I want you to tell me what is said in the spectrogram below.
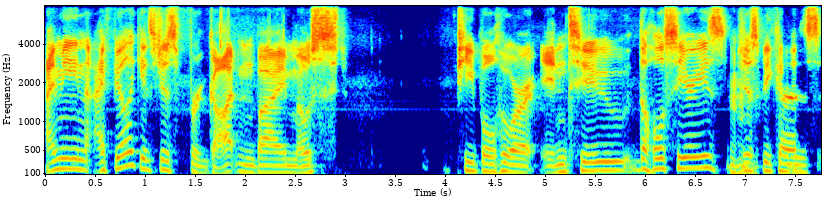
i mean i feel like it's just forgotten by most people who are into the whole series Mhm. just because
